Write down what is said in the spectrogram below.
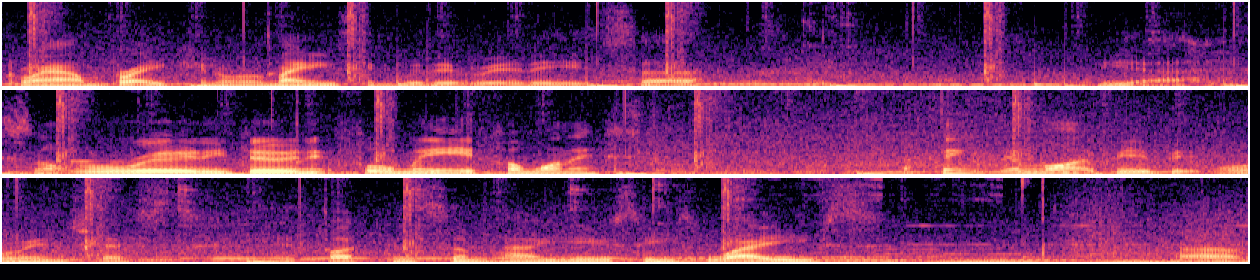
groundbreaking or amazing with it really. It's uh, yeah it's not really doing it for me if I'm honest. I think there might be a bit more interest if I can somehow use these waves um,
